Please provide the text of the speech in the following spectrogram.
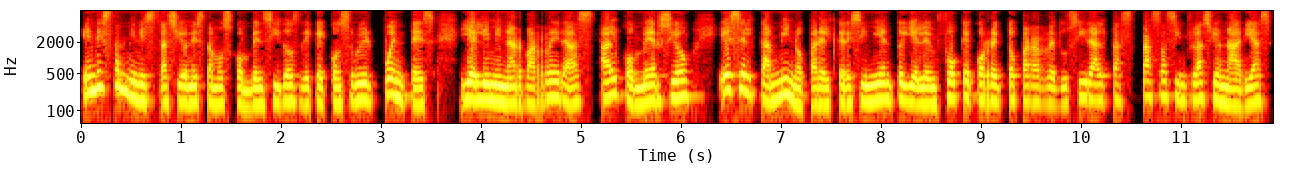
En esta administración estamos convencidos de que construir puentes y eliminar barreras al comercio es el camino para el crecimiento y el enfoque correcto para reducir altas tasas inflacionarias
